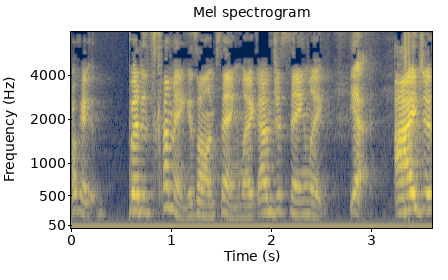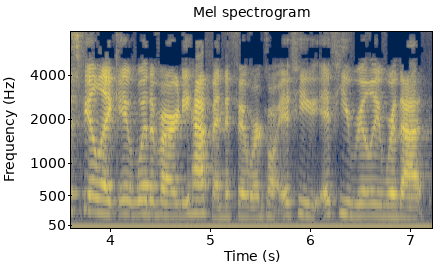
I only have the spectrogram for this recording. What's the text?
okay, but it's coming. Is all I'm saying. Like I'm just saying. Like Yeah. I just feel like it would have already happened if it were going if he if he really were that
